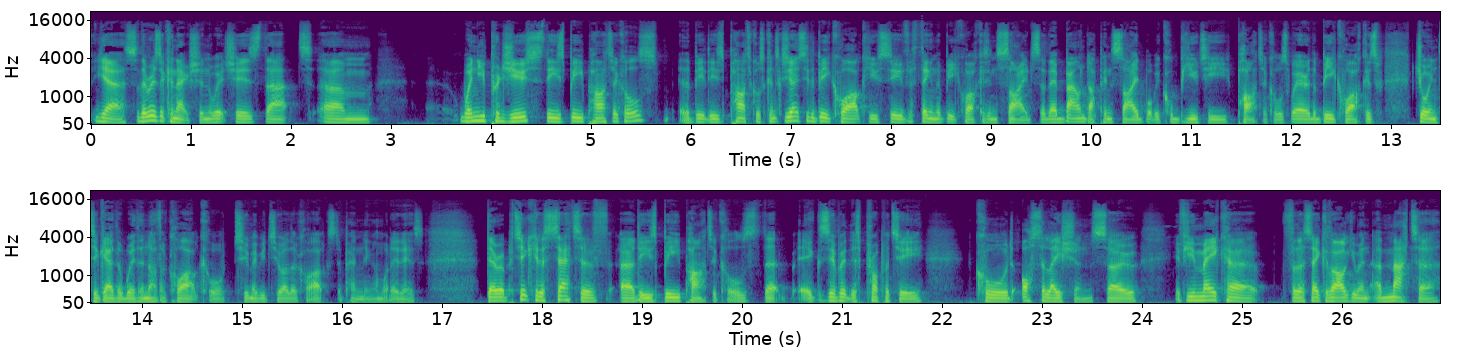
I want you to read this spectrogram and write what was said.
Yeah, so there is a connection, which is that um, when you produce these B particles, be these particles, because you don't see the B quark, you see the thing the B quark is inside. So they're bound up inside what we call beauty particles, where the B quark is joined together with another quark or two, maybe two other quarks, depending on what it is. There are a particular set of uh, these B particles that exhibit this property called oscillation. So if you make a, for the sake of argument, a matter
